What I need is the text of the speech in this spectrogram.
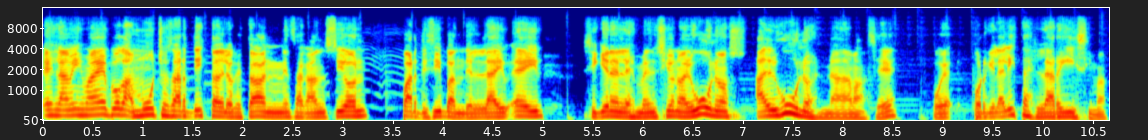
es la misma época. Muchos artistas de los que estaban en esa canción participan del Live Aid. Si quieren, les menciono algunos, algunos nada más, ¿eh? Porque, porque la lista es larguísima.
